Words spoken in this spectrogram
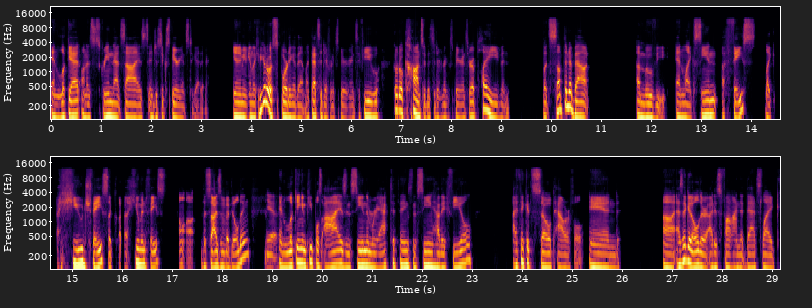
and look at on a screen that size and just experience together. You know what I mean? Like if you go to a sporting event, like that's a different experience. If you go to a concert, that's a different experience, or a play even but something about a movie and like seeing a face, like a huge face, like a human face uh, uh, the size of a building, yeah, and looking in people's eyes and seeing them react to things and seeing how they feel, I think it's so powerful. And uh, as I get older, I just find that that's like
